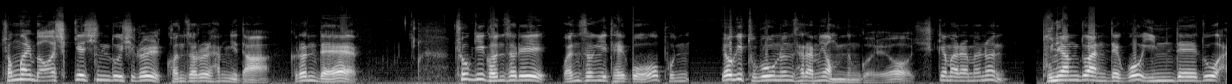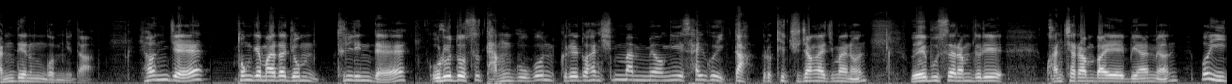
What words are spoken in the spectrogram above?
정말 멋있게 신도시를 건설을 합니다. 그런데 초기 건설이 완성이 되고 본, 여기 들어오는 사람이 없는 거예요. 쉽게 말하면은 분양도 안 되고 임대도 안 되는 겁니다. 현재 통계마다 좀 틀린데 우르도스 당국은 그래도 한 10만 명이 살고 있다 그렇게 주장하지만은 외부 사람들이 관찰한 바에 비하면 뭐 이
